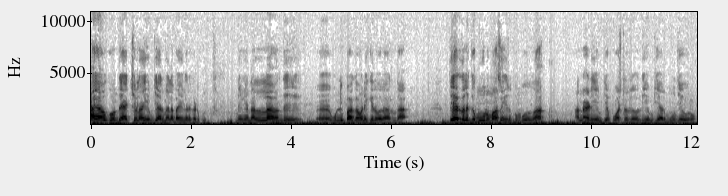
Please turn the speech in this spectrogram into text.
ஆயாவுக்கு வந்து ஆக்சுவலாக எம்ஜிஆர் மேலே பயங்கர கடுப்பு. நீங்கள் நல்லா வந்து உன்னிப்பாக கவனிக்கிறவராக இருந்தால் தேர்தலுக்கு மூணு மாதம் இருக்கும்போது தான் அண்ணா டிஎம்கே போஸ்டரில் வந்து எம்ஜிஆர் மூஞ்சே வரும்.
